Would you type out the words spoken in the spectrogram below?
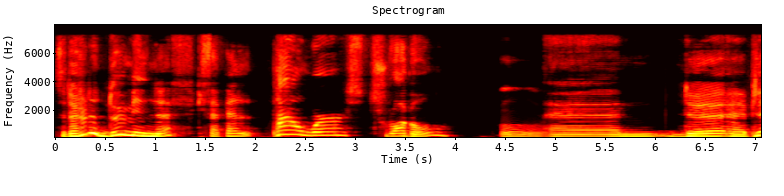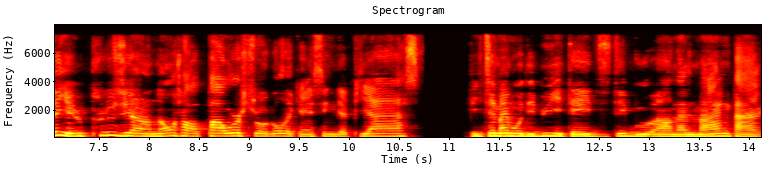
C'est un jeu de 2009 qui s'appelle Power Struggle. Oh. Euh, de, euh, puis là, il y a eu plusieurs noms, genre Power Struggle avec un signe de pièce. Puis tu sais, même au début, il était édité en Allemagne par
